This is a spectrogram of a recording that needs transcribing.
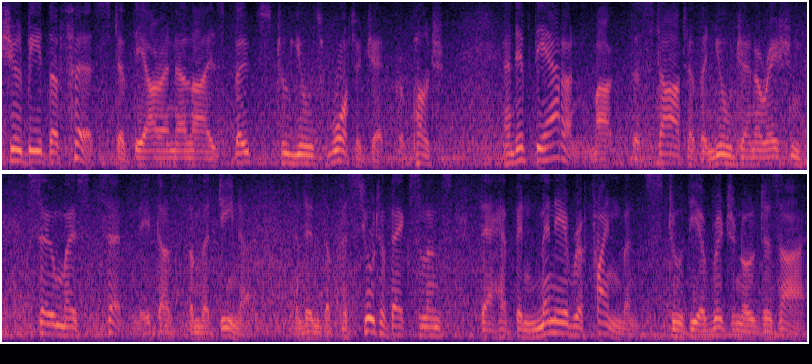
she'll be the first of the RNLI's boats to use water jet propulsion. And if the Arun marked the start of a new generation, so most certainly does the Medina. And in the pursuit of excellence, there have been many refinements to the original design.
